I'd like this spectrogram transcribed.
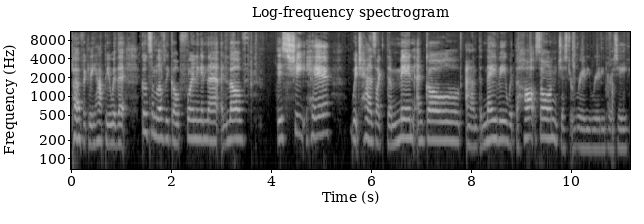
perfectly happy with it. Got some lovely gold foiling in there. I love this sheet here which has like the mint and gold and the navy with the hearts on just really really pretty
